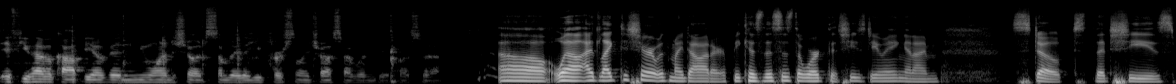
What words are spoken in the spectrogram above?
if you have a copy of it and you wanted to show it to somebody that you personally trust, I wouldn't be opposed to that. Oh, well, I'd like to share it with my daughter because this is the work that she's doing, and I'm stoked that she's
